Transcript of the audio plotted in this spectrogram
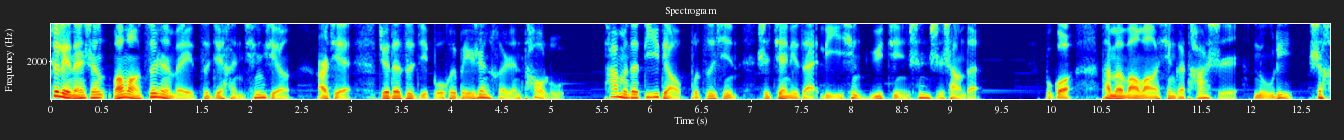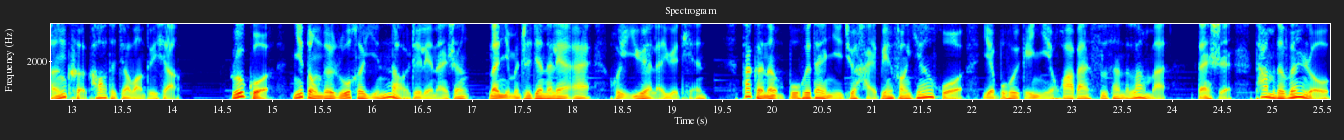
这类男生往往自认为自己很清醒，而且觉得自己不会被任何人套路。他们的低调不自信是建立在理性与谨慎之上的，不过他们往往性格踏实、努力，是很可靠的交往对象。如果你懂得如何引导这类男生，那你们之间的恋爱会越来越甜。他可能不会带你去海边放烟火，也不会给你花瓣四散的浪漫，但是他们的温柔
